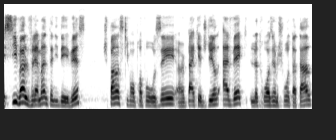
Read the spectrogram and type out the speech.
s'ils veulent vraiment Anthony Davis, je pense qu'ils vont proposer un package deal avec le troisième choix au total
